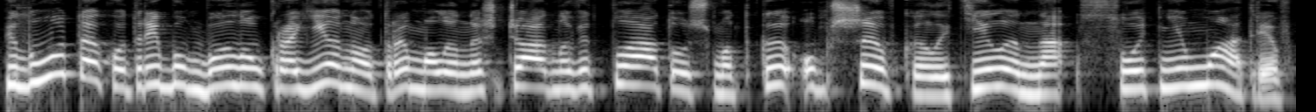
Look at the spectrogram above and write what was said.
Пілоти, котрі бомбили Україну, отримали нещадну відплату. Шматки обшивки летіли на сотні метрів.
